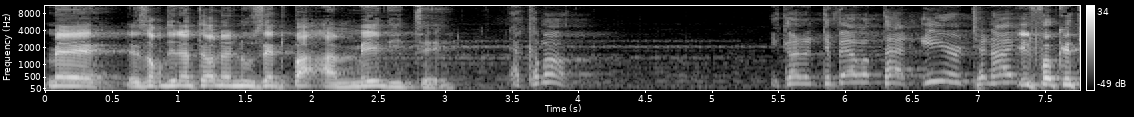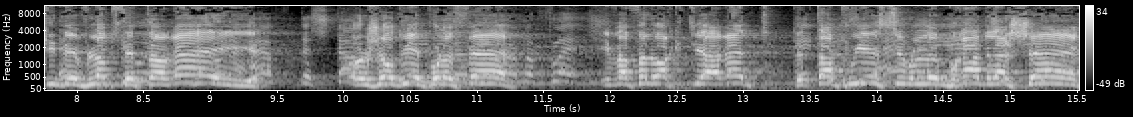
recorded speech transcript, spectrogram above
mais les ordinateurs ne nous aident pas à méditer. Il faut que tu développes cette oreille. Aujourd'hui, et pour le faire, il va falloir que tu arrêtes de t'appuyer sur le bras de la chair,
